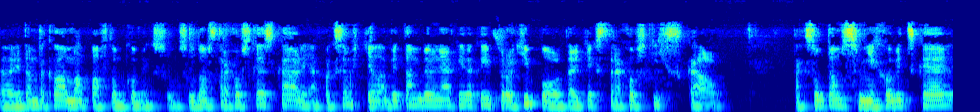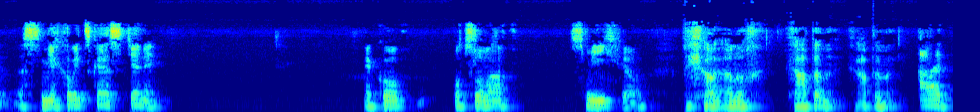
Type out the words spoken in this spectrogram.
Eh, je tam taková mapa v tom komiksu, jsou tam strachovské skály a pak jsem chtěl, aby tam byl nějaký takový protipol tady těch strachovských skal. Tak jsou tam směchovické, směchovické stěny. Jako od slova smích, jo. Michale, ano, chápeme, chápeme. Ale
